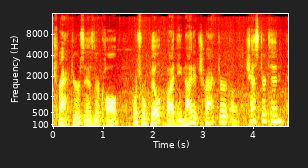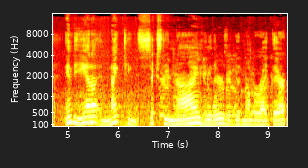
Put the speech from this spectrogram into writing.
tractors, as they're called, which were built by the United Tractor of Chesterton, Indiana in 1969. Hey, there's a good number right there.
